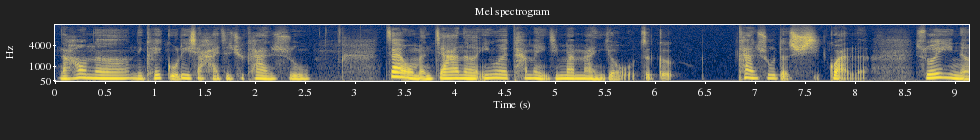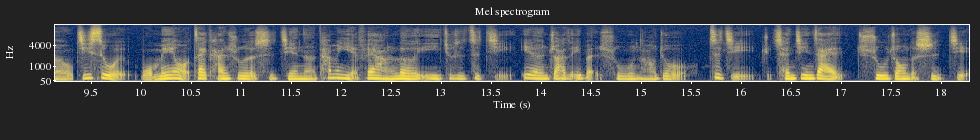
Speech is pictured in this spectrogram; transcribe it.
然后呢，你可以鼓励小孩子去看书。在我们家呢，因为他们已经慢慢有这个看书的习惯了。所以呢，即使我我没有在看书的时间呢，他们也非常乐意，就是自己一人抓着一本书，然后就自己沉浸在书中的世界。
